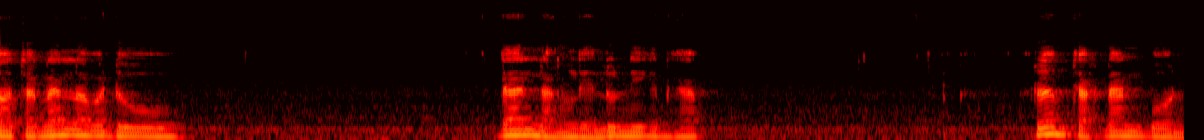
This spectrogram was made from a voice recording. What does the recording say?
ต่อจากนั้นเรามาดูด้านหลังเหรียญรุ่นนี้กันครับ เริ่มจากด้านบน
